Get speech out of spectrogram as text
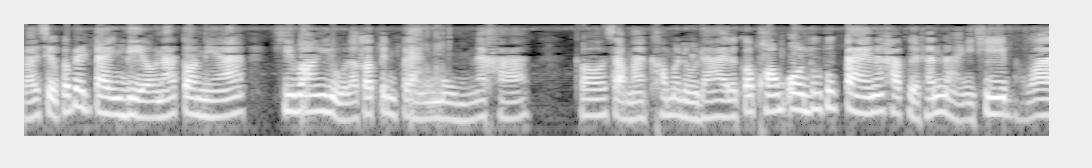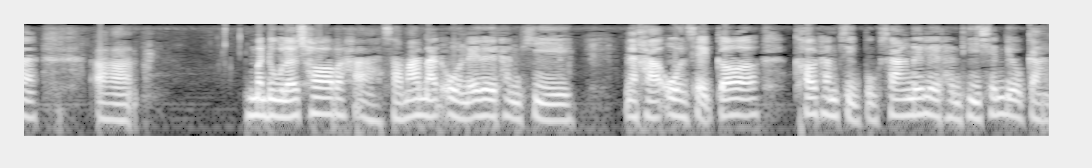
210 ก็เป็นแปลงเดียวนะ ตอนนี้ที่ว่างอยู่แล้วก็เป็นแปลงมุมนะคะ ก็สามารถเข้ามาดูได้ แล้วก็พร้อมโอนทุกๆ แปลงนะคะ เผื่อท่านไหนที่แบบว่า มาดูแล้วชอบอะค่ะ สามารถนัดโอนได้เลยทันทีนะคะ โอนเสร็จก็เข้าทำสิ่งปลูกสร้างได้เลยทันทีเช่นเดียวกัน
